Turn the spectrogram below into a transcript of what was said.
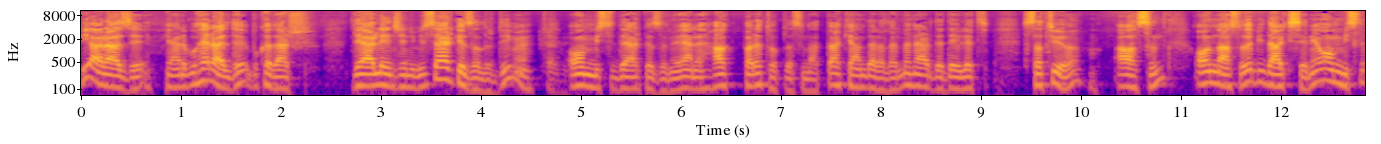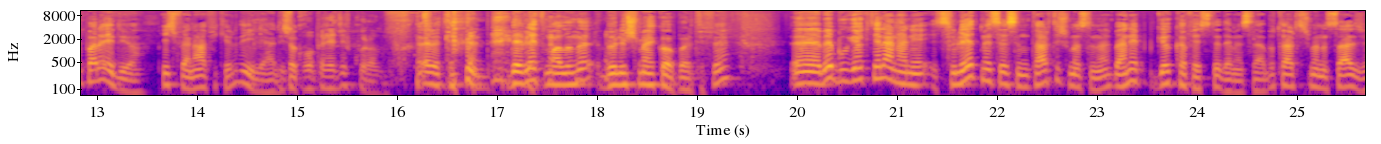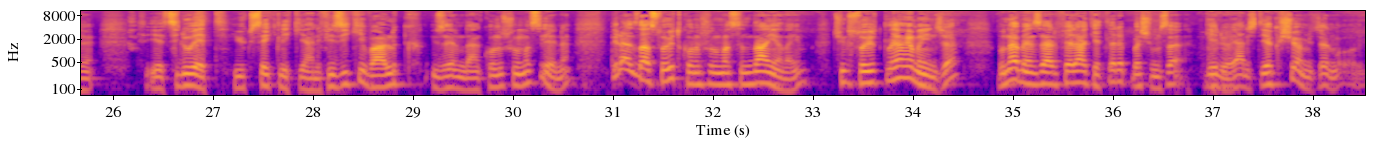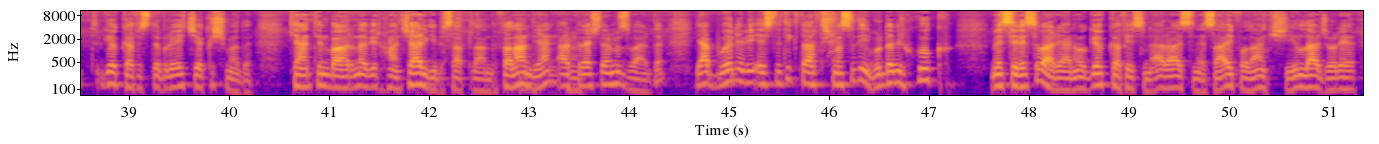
bir arazi yani bu herhalde bu kadar değerleneceğini bilse herkes alır değil mi? 10 misli değer kazanıyor. Yani halk para toplasın hatta kendi aralarında nerede devlet satıyor alsın. Ondan sonra bir dahaki seneye 10 misli para ediyor. Hiç fena fikir değil yani. Biz Çok kooperatif kuralım. Evet. Devlet malını bölüşme kooperatifi. Ee, ve bu gökdelen hani silüet meselesinin tartışmasını ben hep gök kafeste de mesela bu tartışmanın sadece silüet, yükseklik yani fiziki varlık üzerinden konuşulması yerine biraz daha soyut konuşulmasından yanayım. Çünkü soyutlayamayınca Buna benzer felaketler hep başımıza geliyor. Yani işte yakışıyor mu canım? Gök kafesi de buraya hiç yakışmadı. Kentin bağrına bir hançer gibi saplandı falan diyen arkadaşlarımız vardı. Ya böyle bir estetik tartışması değil. Burada bir hukuk meselesi var. Yani o gök kafesine, arazisine sahip olan kişi yıllarca oraya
